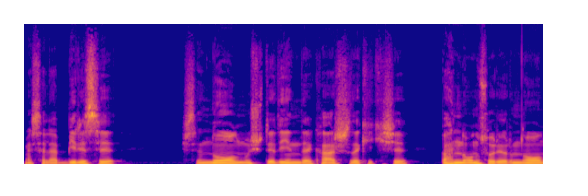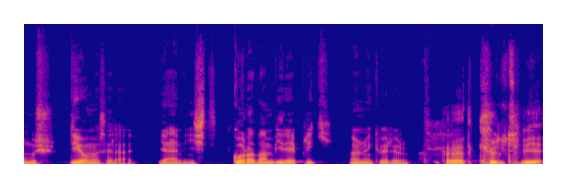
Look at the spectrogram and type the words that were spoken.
Mesela birisi işte ne olmuş dediğinde karşıdaki kişi ben de onu soruyorum ne olmuş diyor mesela. Yani işte Gora'dan bir replik örnek veriyorum. Evet kült bir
